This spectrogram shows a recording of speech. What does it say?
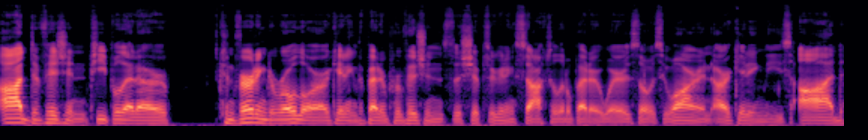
odd division. People that are converting to R'hllor are getting the better provisions. The ships are getting stocked a little better, whereas those who aren't are getting these odd.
